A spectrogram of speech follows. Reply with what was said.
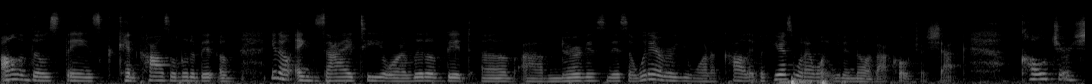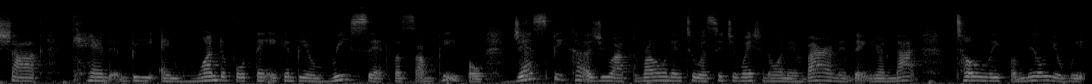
All of those things can cause a little bit of, you know, anxiety or a little bit of um, nervousness or whatever you want to call But here's what I want you to know about culture shock. Culture shock can be a wonderful thing. It can be a reset for some people. Just because you are thrown into a situation or an environment that you're not totally familiar with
